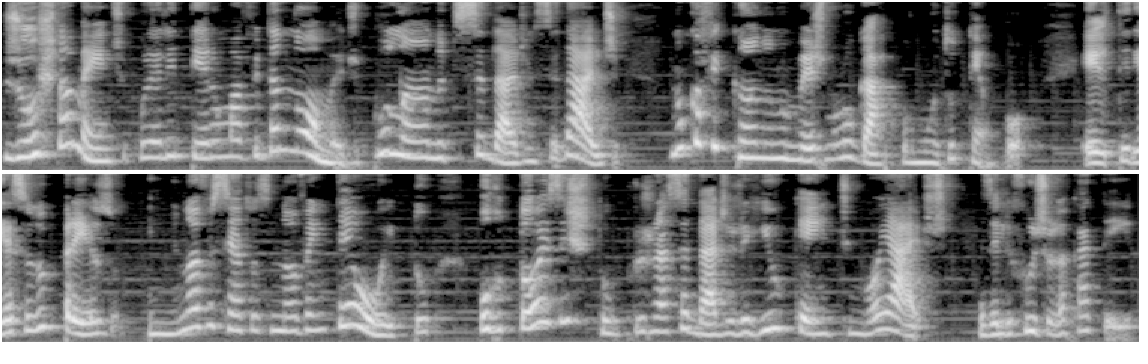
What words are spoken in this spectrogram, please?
justamente por ele ter uma vida nômade, pulando de cidade em cidade, nunca ficando no mesmo lugar por muito tempo. Ele teria sido preso em 1998 por dois estupros na cidade de Rio Quente, em Goiás, mas ele fugiu da cadeia.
